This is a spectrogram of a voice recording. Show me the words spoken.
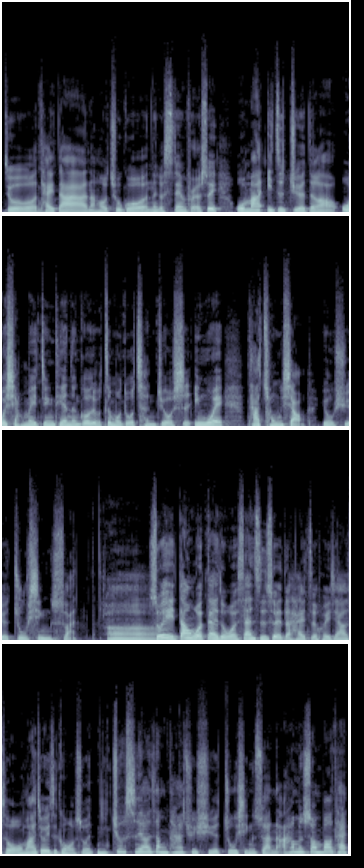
就台大，然后出国那个 Stanford，所以我妈一直觉得啊，我小妹今天能够有这么多成就，是因为她从小有学珠心算。啊，所以当我带着我三四岁的孩子回家的时候，我妈就一直跟我说：“你就是要让他去学珠心算呐、啊，他们双胞胎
